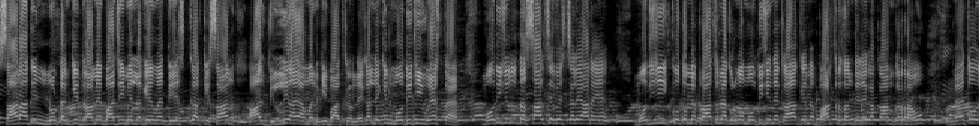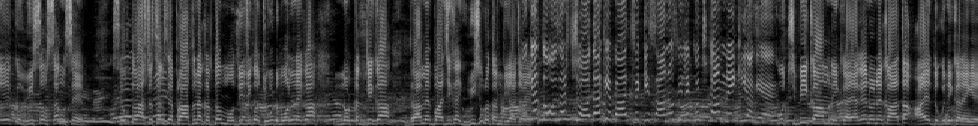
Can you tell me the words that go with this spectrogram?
सारा दिन नोटंकी ड्रामेबाजी में लगे हुए हैं। देश का किसान आज दिल्ली आया मन की बात करने का, लेकिन मोदी जी व्यस्त है। मोदी जी तो दस साल से व्यस्त चले आ रहे हैं। मोदी जी को तो मैं प्रार्थना करूँगा, मोदी जी ने कहा कि मैं भारत रत्न देने का काम कर रहा हूँ। मैं तो एक विश्व संघ से संयुक्त राष्ट्र संघ से प्रार्थना करता हूँ मोदी जी को झूठ बोलने का नोटंकी का ड्रामेबाजी का एक विश्व रत्न दिया जाए। क्या 2014 के बाद से किसानों के लिए कुछ काम नहीं किया गया है? कुछ भी काम नहीं किया गया। इन्होंने कहा था आय दुगनी करेंगे।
